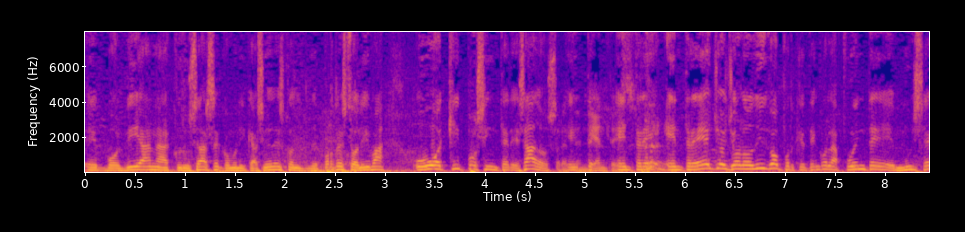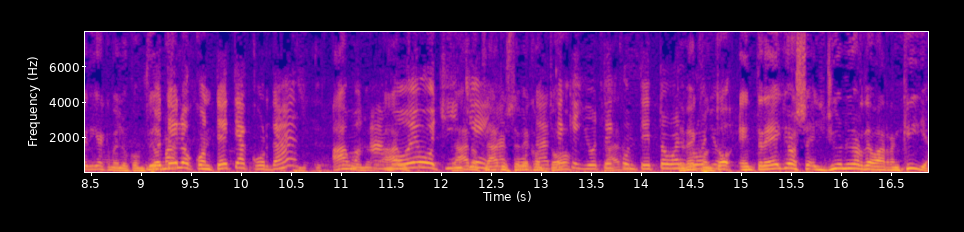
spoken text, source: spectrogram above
eh, volvían a cruzarse comunicaciones con el Deportes Tolima, hubo equipos interesados. Entre, entre, entre ellos, yo lo digo porque tengo la fuente muy seria que me lo Yo confirma. te lo conté, ¿te acordás? Ah, bueno, a ah, usted-. Claro, claro, usted me contó. que yo te claro. conté todo el rollo. contó. Entre ellos, el Junior de Barranquilla.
